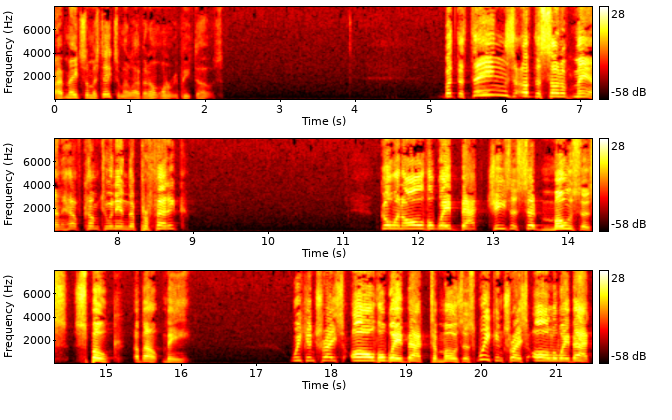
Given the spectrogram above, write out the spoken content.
I've made some mistakes in my life. I don't want to repeat those. But the things of the Son of Man have come to an end. The prophetic, going all the way back, Jesus said, Moses spoke about me. We can trace all the way back to Moses. We can trace all the way back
